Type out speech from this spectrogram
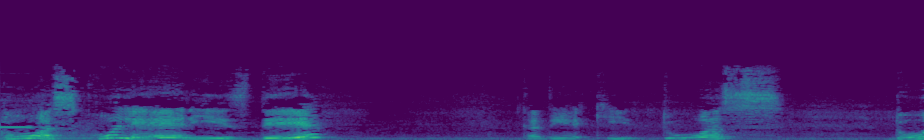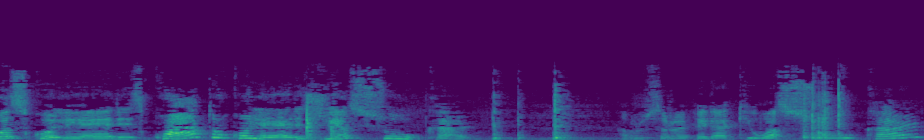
duas colheres de... Cadê aqui? Duas duas colheres, quatro colheres de açúcar. A professora vai pegar aqui o açúcar.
